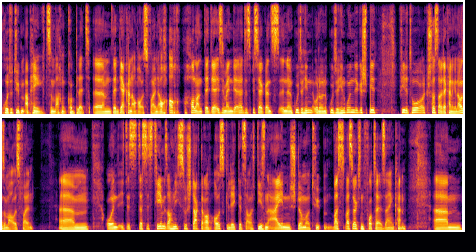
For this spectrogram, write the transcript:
Prototypen abhängig zu machen, komplett. Ähm, denn der kann auch ausfallen. Auch, auch Holland, der, der ist, ich meine, der hat es bisher ganz eine gute Hin- oder eine gute Hinrunde gespielt, viele Tore geschossen, aber der kann genauso mal ausfallen. Ähm, und das, das System ist auch nicht so stark darauf ausgelegt, jetzt auf diesen einen Stürmertypen, was, was wirklich ein Vorteil sein kann. Ähm,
